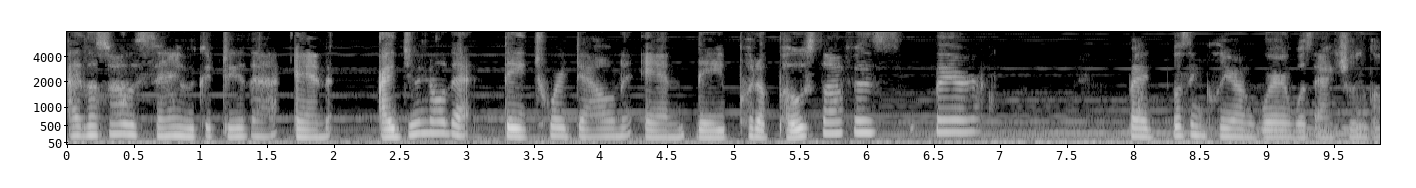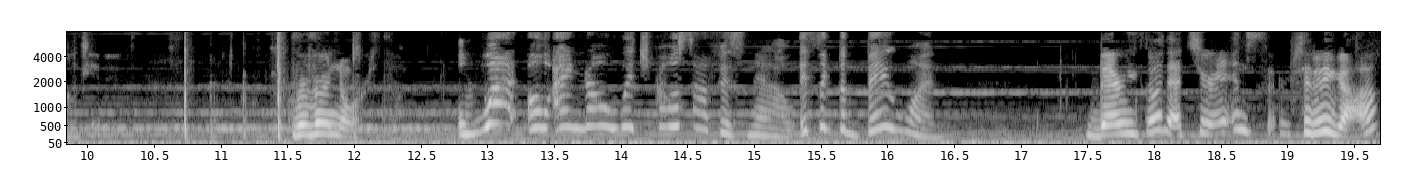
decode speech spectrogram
I, that's what I was saying. We could do that. And I do know that they tore it down and they put a post office there, but I wasn't clear on where it was actually located. River North. What? Oh, I know which post office now. It's like the big one. There we go. That's your answer. Should we go?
